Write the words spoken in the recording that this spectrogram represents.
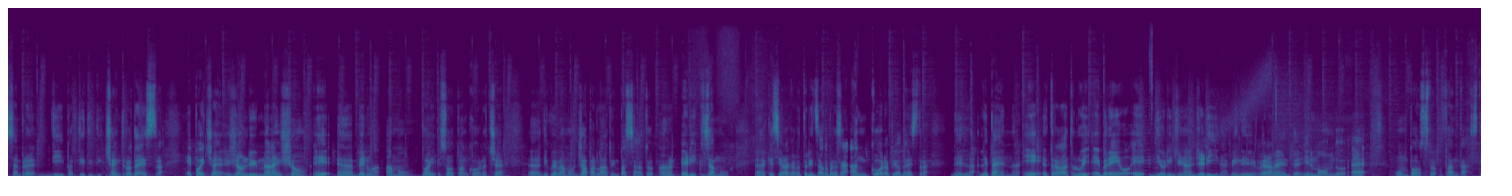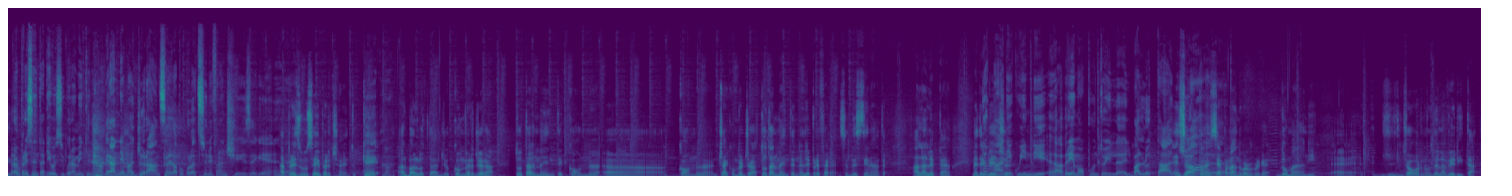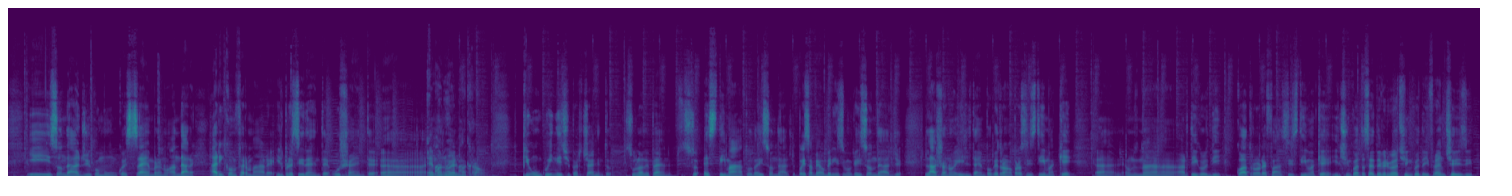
sempre di partiti di centrodestra, e poi c'è Jean-Luc Mélenchon e Benoît Hamon. Poi sotto ancora c'è eh, di cui avevamo già parlato in passato, Eric Zammour, eh, che si era caratterizzato per essere ancora più a destra della Le Pen e tra l'altro lui è ebreo e di origine algerina, quindi veramente il mondo è un posto fantastico. Rappresentativo sicuramente di una grande maggioranza della popolazione francese che... Eh... Ha preso un 6%, che ecco. al ballottaggio convergerà totalmente con, uh, con, cioè convergerà totalmente nelle preferenze destinate alla Le Pen. Mentre domani invece, quindi eh, avremo appunto il, il ballottaggio. Esatto, ne stiamo eh, parlando proprio perché domani è il giorno della verità. I sondaggi comunque sembrano andare a riconfermare il presidente uscente eh, Emmanuel, Emmanuel Macron. Macron più un 15% sulla Le Pen, stimato dai sondaggi. Poi sappiamo benissimo che i sondaggi lasciano il tempo che trovano, però si stima che, eh, un uh, articolo di 4 ore fa, si stima che il 57,5% dei francesi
